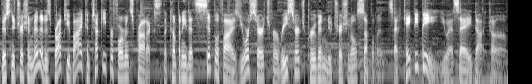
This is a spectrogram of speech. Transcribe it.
This Nutrition Minute is brought to you by Kentucky Performance Products, the company that simplifies your search for research proven nutritional supplements at kppusa.com.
